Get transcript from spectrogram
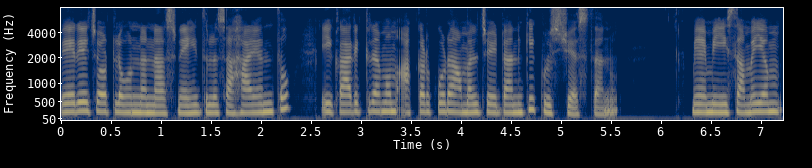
వేరే చోట్ల ఉన్న నా స్నేహితుల సహాయంతో ఈ కార్యక్రమం అక్కడ కూడా అమలు చేయడానికి కృషి చేస్తాను. మేము ఈ సమయం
